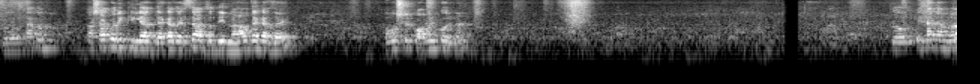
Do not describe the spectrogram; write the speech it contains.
তো এখন আশা করি ক্লিয়ার দেখা যাচ্ছে, আর যদি নাও দেখা যায়, অবশ্যই কমেন্ট করবেন। তো এখানে আমরা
